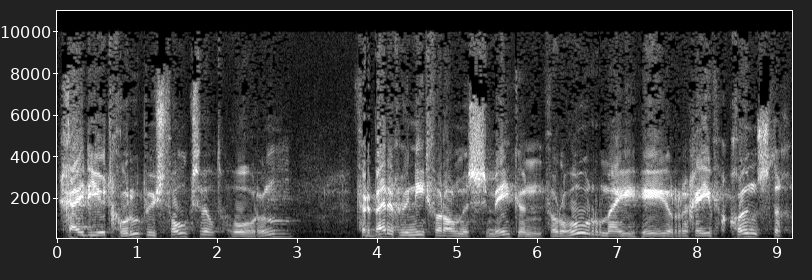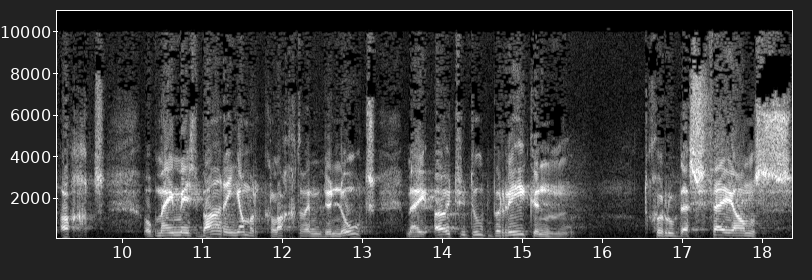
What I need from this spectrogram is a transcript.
Gij die het geroep uw volks wilt horen. Verberg u niet voor al mijn smeken. Verhoor mij, Heer. Geef gunstig acht op mijn misbaar en jammerklacht. Wanneer de nood mij uit doet breken. Het geroep des vijands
